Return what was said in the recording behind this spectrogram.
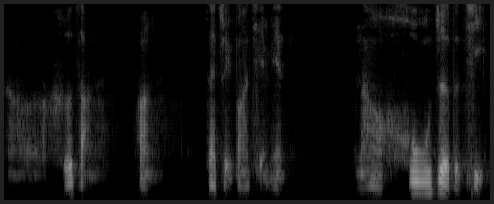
啊，合掌放在嘴巴前面，然后呼热的气。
